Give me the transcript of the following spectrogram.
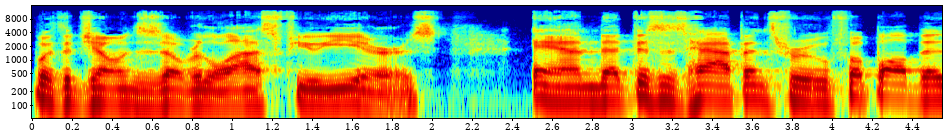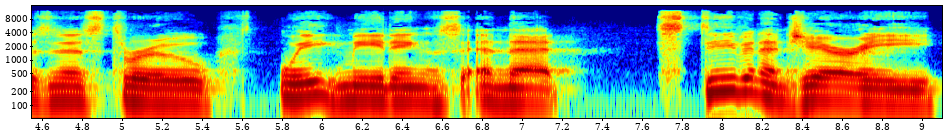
with the Joneses over the last few years, and that this has happened through football business, through league meetings, and that Stephen and Jerry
